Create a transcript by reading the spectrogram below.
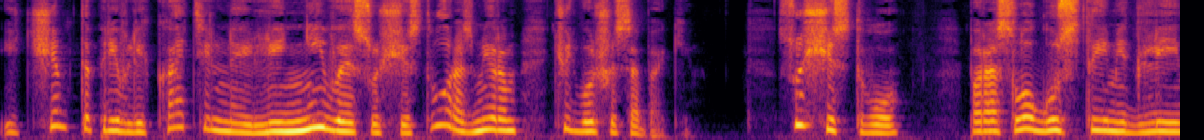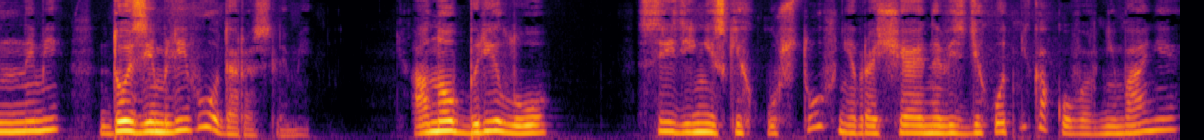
и чем-то привлекательное ленивое существо размером чуть больше собаки. Существо поросло густыми, длинными до земли водорослями. Оно брело среди низких кустов, не обращая на вездеход никакого внимания,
